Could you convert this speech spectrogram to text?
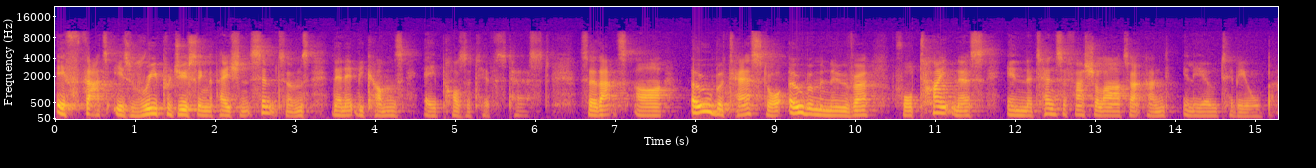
if that is reproducing the patient's symptoms, then it becomes a positive test. So that's our Ober test or Ober maneuver for tightness in the tensor fasciae lata and iliotibial band.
